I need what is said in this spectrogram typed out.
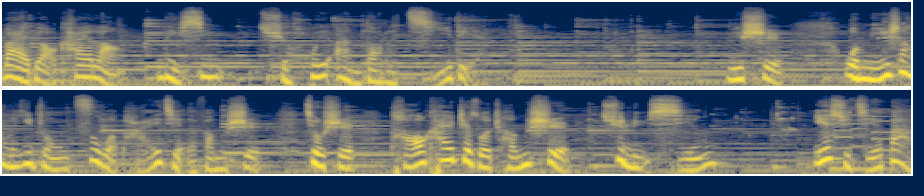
外表开朗，内心却灰暗到了极点。于是。我迷上了一种自我排解的方式，就是逃开这座城市去旅行，也许结伴，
